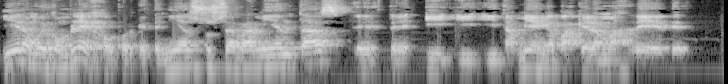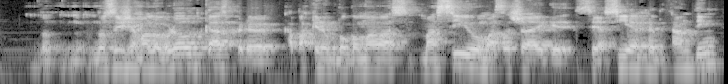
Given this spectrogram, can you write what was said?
y era muy complejo porque tenían sus herramientas este, y, también capaz que era más de, no, sé si llamarlo broadcast, pero capaz que era un poco más masivo, más allá de que se hacía headhunting,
